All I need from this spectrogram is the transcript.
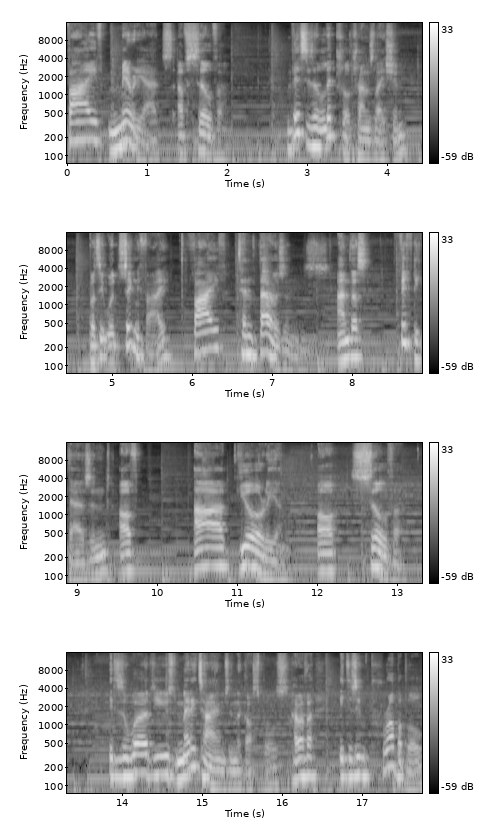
five myriads of silver. This is a literal translation, but it would signify five ten thousands, and thus fifty thousand of argurion, or silver. It is a word used many times in the Gospels, however, it is improbable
